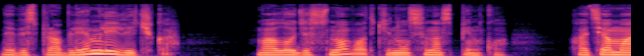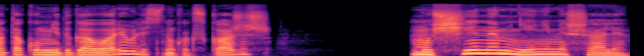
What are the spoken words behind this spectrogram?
«Да без проблем, Лилечка». Володя снова откинулся на спинку. «Хотя мы о таком не договаривались, но как скажешь». Мужчины мне не мешали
